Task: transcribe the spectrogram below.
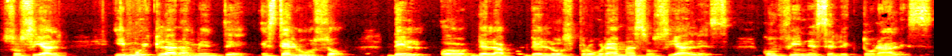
social. Y muy claramente está el uso de los programas sociales con fines electorales,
